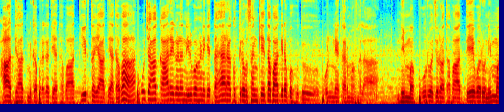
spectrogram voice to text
ಆಧ್ಯಾತ್ಮಿಕ ಪ್ರಗತಿ ಅಥವಾ ತೀರ್ಥಯಾತ್ರೆ ಅಥವಾ ಪೂಜಾ ಕಾರ್ಯಗಳ ನಿರ್ವಹಣೆಗೆ ತಯಾರಾಗುತ್ತಿರುವ ಸಂಕೇತವಾಗಿರಬಹುದು. ಪುಣ್ಯ ಕರ್ಮಫಲ. ನಿಮ್ಮ ಪೂರ್ವಜರು ಅಥವಾ ದೇವರು ನಿಮ್ಮ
